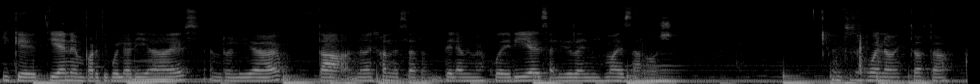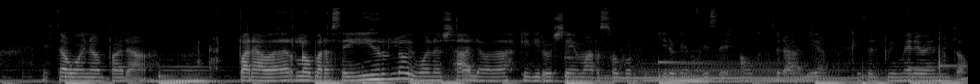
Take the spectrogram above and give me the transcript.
y que tienen particularidades, en realidad no dejan de ser de la misma escudería y salir del mismo desarrollo. Entonces, bueno, esto está está bueno para, para verlo, para seguirlo. Y bueno, ya la verdad es que quiero que llegue marzo porque quiero que empiece Australia, que es el primer evento,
